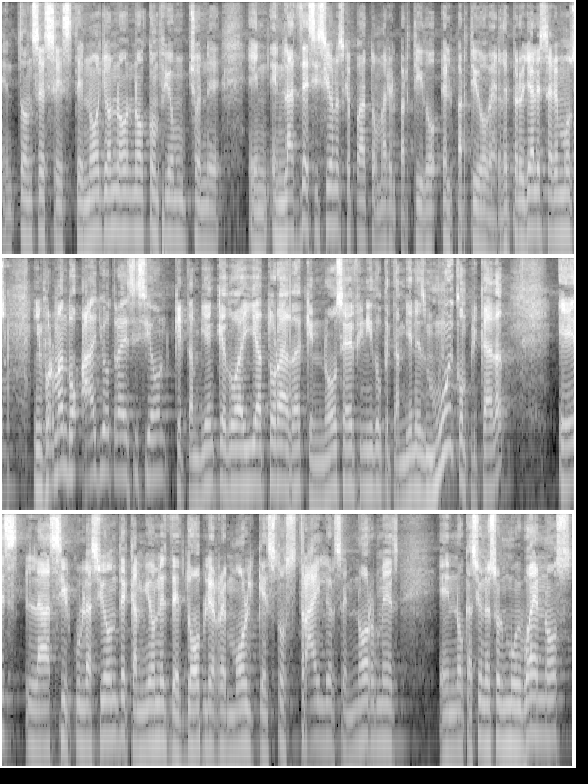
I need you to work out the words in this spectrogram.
Entonces, este, no, yo no, no confío mucho en, en, en, las decisiones que pueda tomar el partido, el Partido Verde. Pero ya les estaremos informando. Hay otra decisión que también quedó ahí atorada, que no se ha definido, que también es muy complicada es la circulación de camiones de doble remolque, estos trailers enormes, en ocasiones son muy buenos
